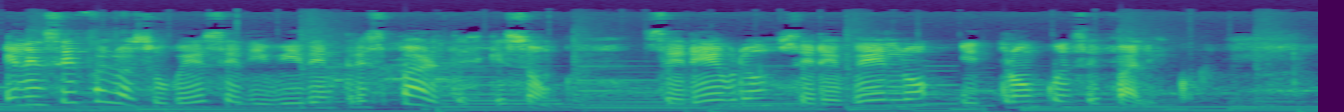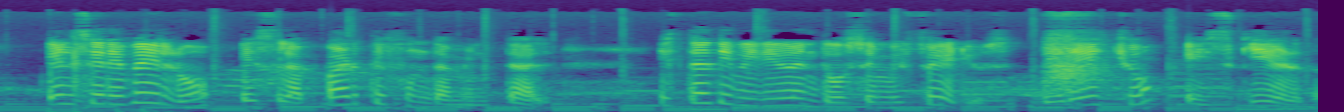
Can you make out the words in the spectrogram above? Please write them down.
El encéfalo a su vez se divide en tres partes que son cerebro, cerebelo y tronco encefálico. El cerebelo es la parte fundamental. Está dividido en dos hemisferios, derecho e izquierdo.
